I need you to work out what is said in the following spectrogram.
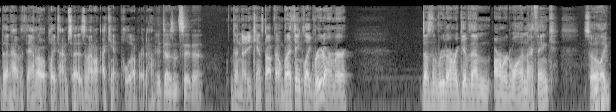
then have a thing. I don't know what playtime says, and I don't. I can't pull it up right now. It doesn't say that. Then no, you can't stop that one. But I think like root armor doesn't root armor give them armored one. I think so. Mm-hmm. Like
